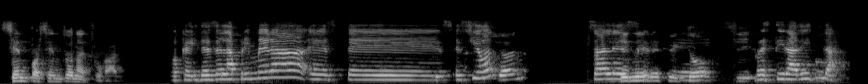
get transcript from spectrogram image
100% natural. Ok, desde la primera este, sesión sales tiene el efecto, restiradita.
